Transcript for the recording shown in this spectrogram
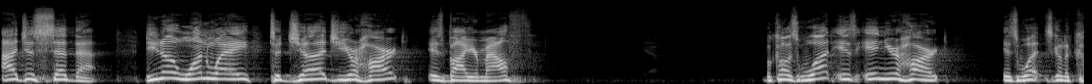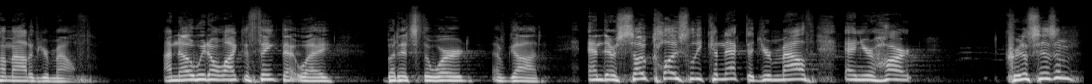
I just said that. Do you know one way to judge your heart is by your mouth? Because what is in your heart is what's going to come out of your mouth. I know we don't like to think that way, but it's the word of God. And they're so closely connected, your mouth and your heart. Criticism?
